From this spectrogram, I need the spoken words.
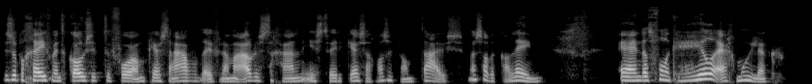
Dus op een gegeven moment koos ik ervoor om kerstavond even naar mijn ouders te gaan. De eerste, tweede kerstdag was ik dan thuis, maar zat ik alleen. En dat vond ik heel erg moeilijk.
